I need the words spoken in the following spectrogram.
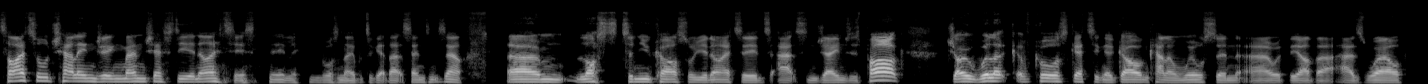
title challenging Manchester United. Nearly wasn't able to get that sentence out. Um, lost to Newcastle United at St James's Park. Joe Willock, of course, getting a goal, and Callum Wilson uh, with the other as well.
